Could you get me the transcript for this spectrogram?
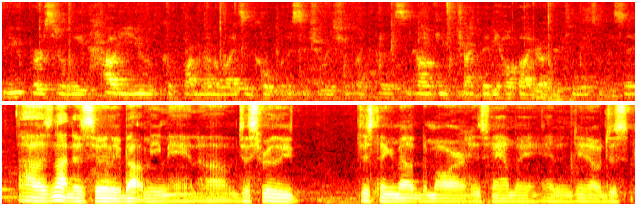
For you personally, how do you compartmentalize and cope with a situation like this? And how have you tried to maybe help out your other teammates with the same? Uh, it's not necessarily about me, man. Um, just really, just thinking about Damar, his family, and you know, just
